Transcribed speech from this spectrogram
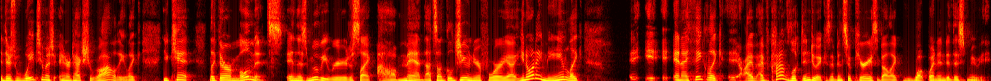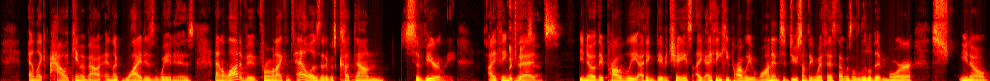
there's way too much intertextuality. Like you can't like there are moments in this movie where you're just like, "Oh man, that's Uncle Junior for you." You know what I mean? Like it, it- and I think like I've, I've kind of looked into it because I've been so curious about like what went into this movie and like how it came about and like why it is the way it is. And a lot of it, from what I can tell, is that it was cut down severely. I think which makes that sense you know they probably i think david chase I, I think he probably wanted to do something with this that was a little bit more you know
